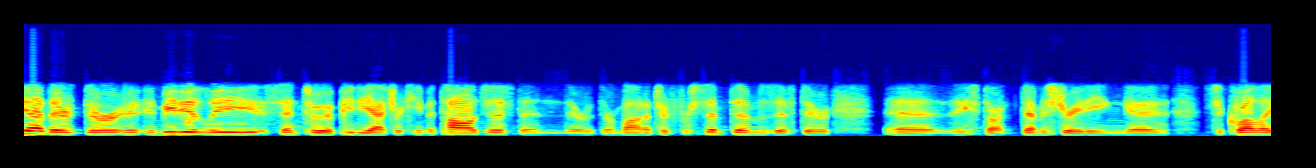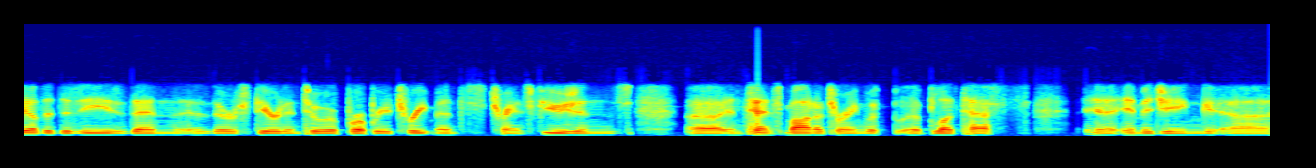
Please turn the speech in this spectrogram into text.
Yeah, they're they're immediately sent to a pediatric hematologist, and they're they're monitored for symptoms. If they're uh, they start demonstrating uh, sequelae of the disease, then they're steered into appropriate treatments, transfusions, uh, intense monitoring with uh, blood tests, uh, imaging, uh,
